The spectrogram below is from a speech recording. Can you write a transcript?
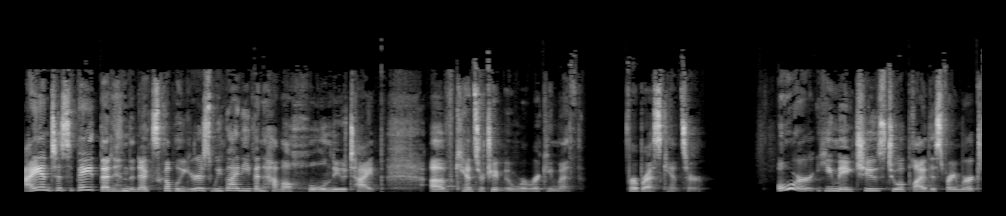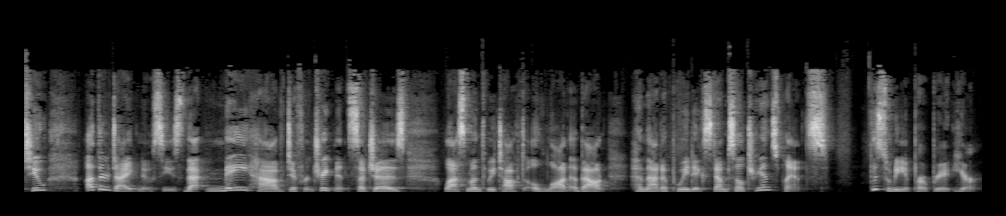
I anticipate that in the next couple years, we might even have a whole new type of cancer treatment we're working with for breast cancer. Or you may choose to apply this framework to other diagnoses that may have different treatments, such as last month we talked a lot about hematopoietic stem cell transplants. This would be appropriate here.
